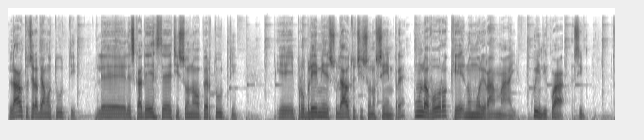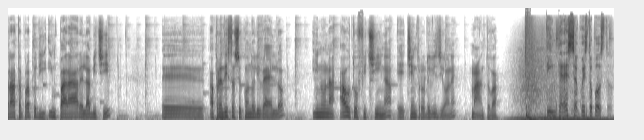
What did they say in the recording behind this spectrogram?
L'auto ce l'abbiamo tutti, le, le scadenze ci sono per tutti, i problemi sull'auto ci sono sempre, un lavoro che non morirà mai. Quindi qua si tratta proprio di imparare l'ABC, eh, apprendista secondo livello, in una auto-officina e centro revisione Mantova. Ti interessa questo posto?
